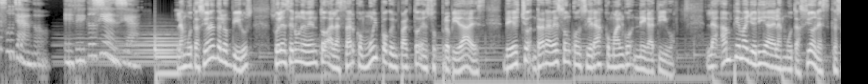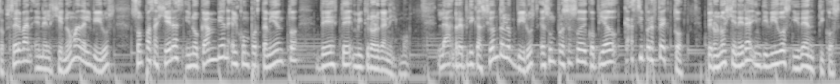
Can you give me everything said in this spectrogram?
escuchando Efecto Ciencia. Las mutaciones de los virus suelen ser un evento al azar con muy poco impacto en sus propiedades. De hecho, rara vez son consideradas como algo negativo. La amplia mayoría de las mutaciones que se observan en el genoma del virus son pasajeras y no cambian el comportamiento de este microorganismo. La replicación de los virus es un proceso de copiado casi perfecto, pero no genera individuos idénticos,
